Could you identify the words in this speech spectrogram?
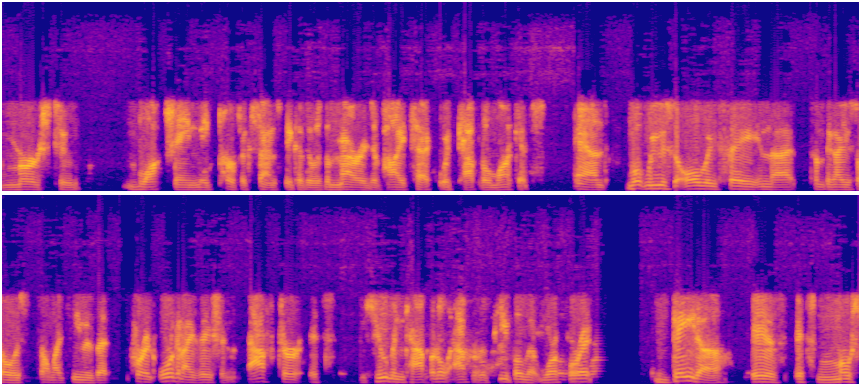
merge to blockchain made perfect sense because it was the marriage of high tech with capital markets. And what we used to always say in that, something I used to always tell my team is that for an organization, after its human capital, after the people that work for it, data is its most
